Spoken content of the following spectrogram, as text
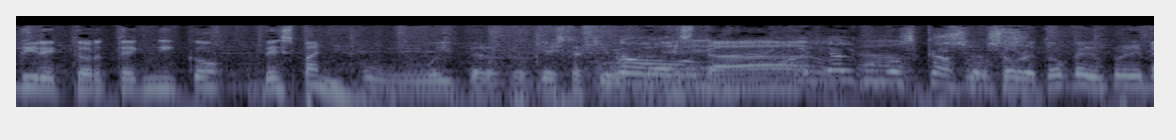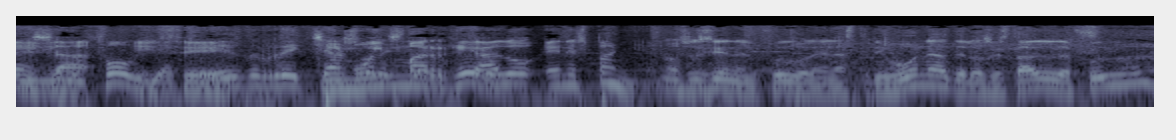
director técnico de España. Uy, pero creo que está equivocado. No, Está- hay algunos casos. So- sobre todo que hay un problema de la- xenofobia, y que es rechazo y muy al marcado en España. No sé si en el fútbol, en las tribunas de los estadios de fútbol.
